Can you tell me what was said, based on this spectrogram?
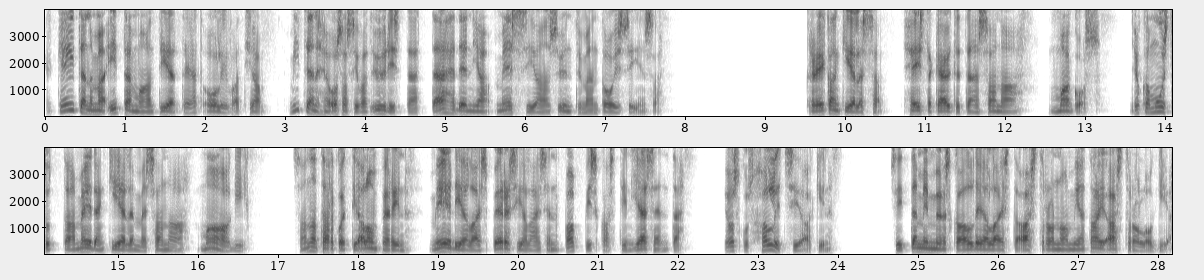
Ja keitä nämä Itämaan tietäjät olivat ja miten he osasivat yhdistää tähden ja Messiaan syntymän toisiinsa? Kreikan kielessä heistä käytetään sanaa magos, joka muistuttaa meidän kielemme sanaa maagi. Sana tarkoitti alun perin medialais-persialaisen pappiskastin jäsentä, joskus hallitsijaakin, sitten myös kaldealaista astronomia tai astrologia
